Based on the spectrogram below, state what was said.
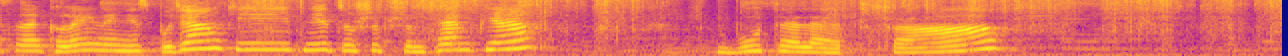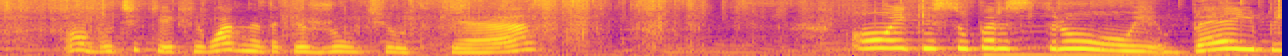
Czas na kolejne niespodzianki w nieco szybszym tempie. Buteleczka. O, buciki, jakie ładne, takie żółciutkie. O, jaki super strój! Baby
